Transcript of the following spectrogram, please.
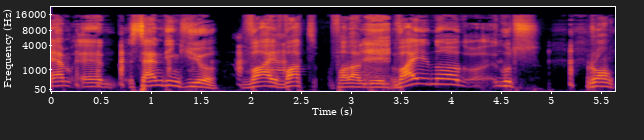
I am e, sending you. Why what falan diye. Why no goods wrong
